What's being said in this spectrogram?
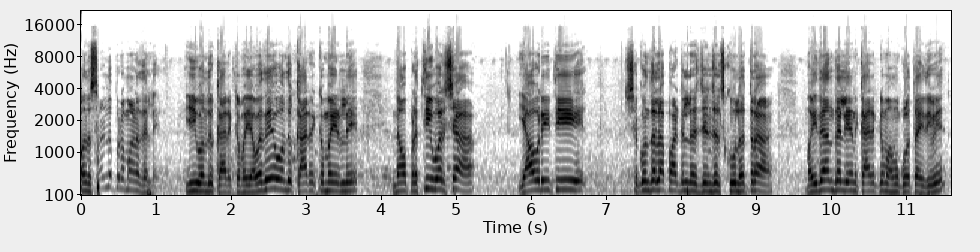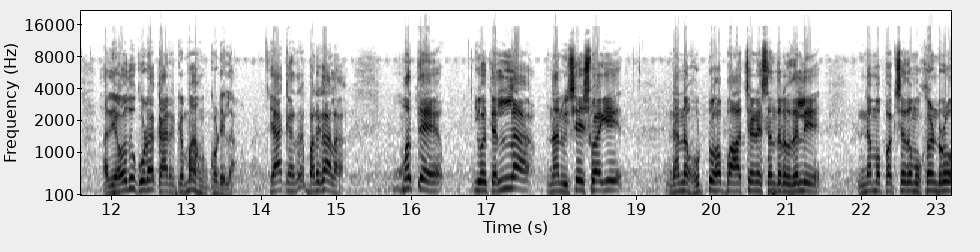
ಒಂದು ಸಣ್ಣ ಪ್ರಮಾಣದಲ್ಲಿ ಈ ಒಂದು ಕಾರ್ಯಕ್ರಮ, ಯಾವುದೇ ಒಂದು ಕಾರ್ಯಕ್ರಮ ಇರಲಿ, ನಾವು ಪ್ರತಿ ವರ್ಷ ಯಾವ ರೀತಿ ಶಕುಂತಲಾ ಪಾಟೀಲ್ ರೆಸಿಡೆನ್ಷಿಯಲ್ ಸ್ಕೂಲ್ ಹತ್ರ ಮೈದಾನದಲ್ಲಿ ಏನು ಕಾರ್ಯಕ್ರಮ ಹಮ್ಮಿಕೊಳ್ತಾ ಇದ್ದೀವಿ, ಅದು ಯಾವುದೂ ಕೂಡ ಕಾರ್ಯಕ್ರಮ ಹಮ್ಮಿಕೊಂಡಿಲ್ಲ. ಯಾಕಂದರೆ ಬರಗಾಲ. ಮತ್ತು ಇವತ್ತೆಲ್ಲ ನಾನು ವಿಶೇಷವಾಗಿ ನನ್ನ ಹುಟ್ಟುಹಬ್ಬ ಆಚರಣೆ ಸಂದರ್ಭದಲ್ಲಿ ನಮ್ಮ ಪಕ್ಷದ ಮುಖಂಡರು,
